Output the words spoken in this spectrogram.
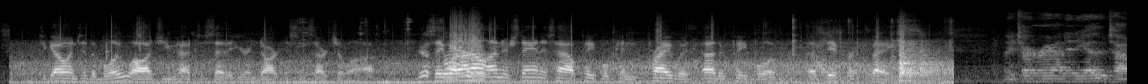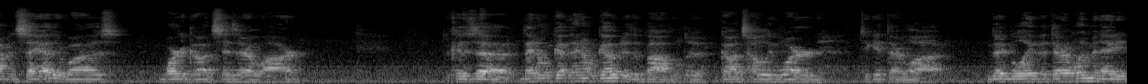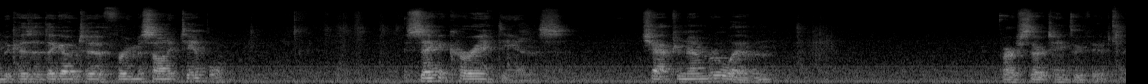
To go into the Blue Lodge, you have to say that you're in darkness and search a light. Yes, See, what I don't understand is how people can pray with other people of, of different faiths. They turn around any other time and say otherwise. Word of God says they're a liar. Because uh, they don't go, they don't go to the Bible, to God's holy word, to get their light. They believe that they're illuminated because that they go to a Freemasonic temple. Second Corinthians, chapter number eleven, verse thirteen through fifteen.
